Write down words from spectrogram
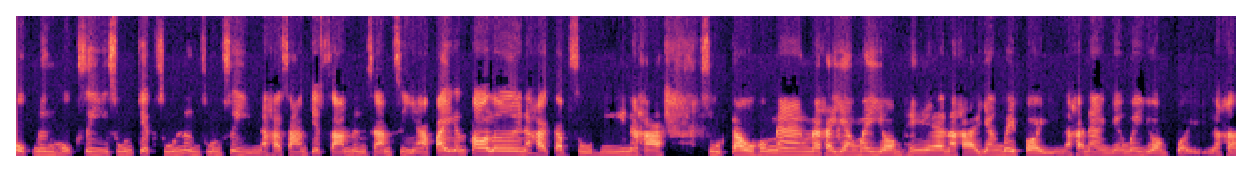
หกหนึ่งหกสี่ศูนย์เจ็ดศูนย์หนึ่งศูนย์สี่นะคะสามเจ็ดสามหนึ่งสามสี่อะไปกันต่อเลยนะคะ กับสูตรนี้นะคะ สูตรเก่าของนางนะคะ ยังไม่ยอมแพ้นะคะ ยังไม่ปล่อยนะคะ นางยังไม่ยอมปล่อยนะคะ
